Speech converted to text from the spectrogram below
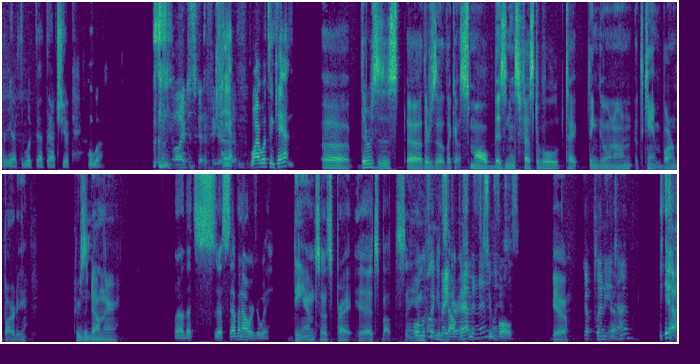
We have to look at that shit. Hold on. Well, I just got to figure out Canton. Why? What's in Canton? Uh, there was this. Uh, there's a like a small business festival type thing going on at the Canton Barn Party. Cruising down there. Well, that's uh, seven hours away. Damn, so it's probably yeah, it's about the same. Oh, it looks like it's south of happen Sioux, Sioux anyways. Falls. Yeah, Got plenty of time. Yeah,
